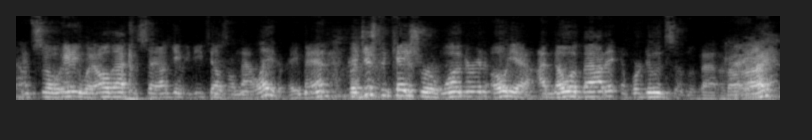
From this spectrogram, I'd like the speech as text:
And so, anyway, all that to say, I'll give you details on that later. Amen? But just in case you were wondering, oh, yeah, I know about it and we're doing something about it. All right?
